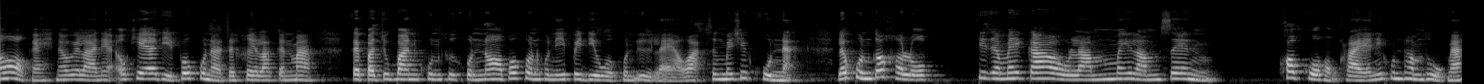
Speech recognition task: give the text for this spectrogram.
นอกไงนะเวลาเนี้ยโอเค อดีตพวกคุณอาจจะเคยรักกันมา แต่ปัจจุบันคุณคือคนนอก เพราะคนคนนี้ไปดีลกับคนอื่นแล้วอะ ซึ่งไม่ใช่คุณน่ะ แล้วคุณก็เคารพที่จะไม่ก้าวล้ำไม่ล้ำเส้น ครอบครัวของใคร อันนี้คุณทำถูกนะ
